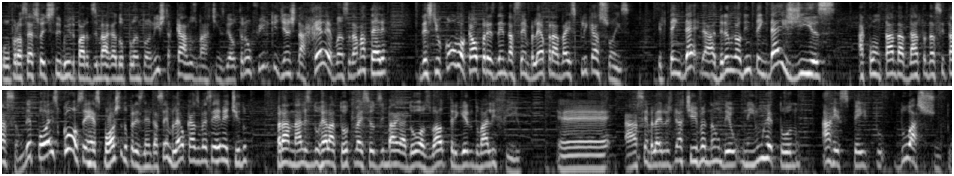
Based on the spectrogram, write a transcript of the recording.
O processo foi distribuído para o desembargador plantonista Carlos Martins Beltrão Filho, que, diante da relevância da matéria, decidiu convocar o presidente da Assembleia para dar explicações. Ele tem Adriano Galdino tem 10 dias a contar da data da citação. Depois, com ou sem resposta do presidente da Assembleia, o caso vai ser remetido para análise do relator, que vai ser o desembargador Oswaldo Trigueiro do Vale Filho. É, a Assembleia Legislativa não deu nenhum retorno a respeito do assunto.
